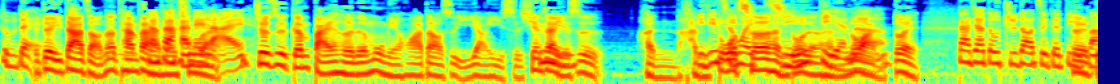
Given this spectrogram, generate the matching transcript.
对不对？那对一大早那摊贩摊贩还没来，就是跟白河的木棉花道是一样意思，现在也是很、很多车，很多人很乱，对。大家都知道这个地方，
